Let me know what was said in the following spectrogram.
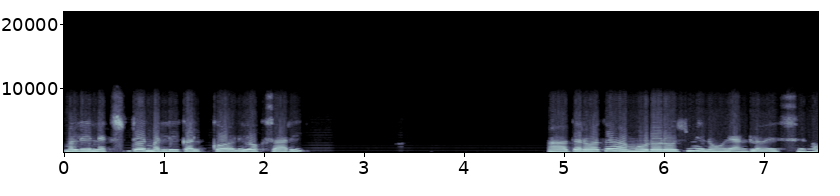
మళ్ళీ నెక్స్ట్ డే మళ్ళీ కలుపుకోవాలి ఒకసారి. ఆ తర్వాత మూడో రోజు నేను ఎండలో వేసాను.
